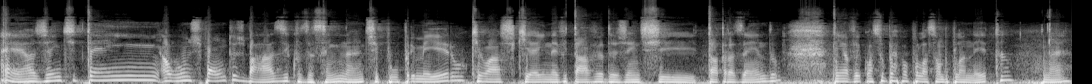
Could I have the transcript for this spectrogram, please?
É, a gente tem alguns pontos básicos, assim, né? Tipo, o primeiro, que eu acho que é inevitável da gente estar tá trazendo, tem a ver com a superpopulação do planeta, né?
